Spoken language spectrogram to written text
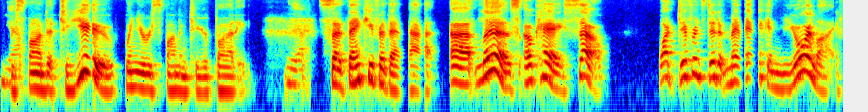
yeah. responded to you when you're responding to your body yeah. So thank you for that. Uh, Liz, okay. So what difference did it make in your life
